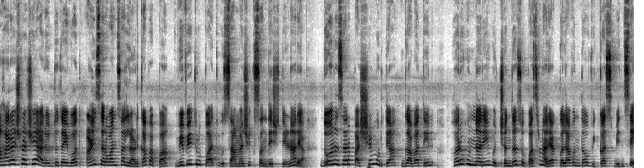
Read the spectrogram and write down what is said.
महाराष्ट्राचे आराध्य दैवत आणि सर्वांचा लाडका बाप्पा विविध रूपात व सामाजिक संदेश देणाऱ्या दोन हजार पाचशे मूर्त्या गावातील हरहुन्नरी व छंद जोपासणाऱ्या कलावंत विकास बिनसे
